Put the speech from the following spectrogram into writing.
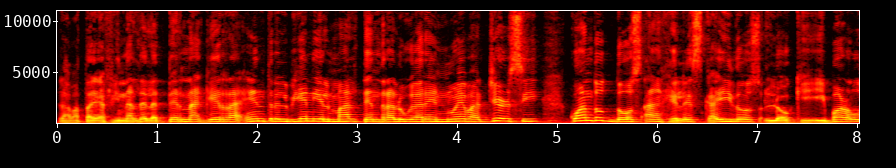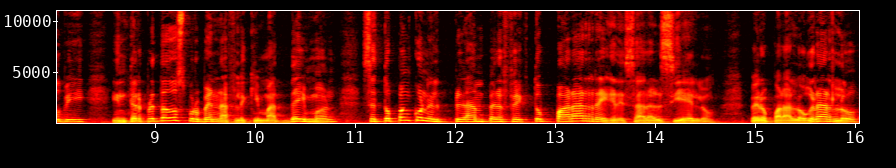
La batalla final de la eterna guerra entre el bien y el mal tendrá lugar en Nueva Jersey cuando dos ángeles caídos, Loki y Bartleby, interpretados por Ben Affleck y Matt Damon, se topan con el plan perfecto para regresar al cielo. Pero para lograrlo,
